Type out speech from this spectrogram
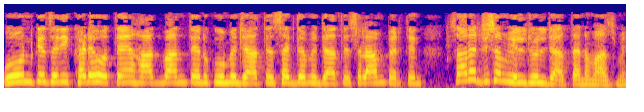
وہ ان کے ذریعے کھڑے ہوتے ہیں، ہاتھ باندھتے ہیں رکو میں جاتے ہیں، سجدے میں جاتے ہیں، سلام پھرتے ہیں۔ سارا جسم ہل جل جاتا ہے نماز میں۔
